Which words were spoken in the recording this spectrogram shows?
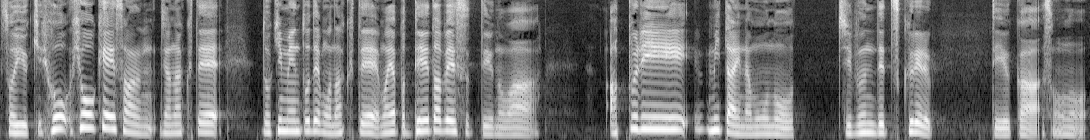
そういう表表計算じゃなくてドキュメントでもなくて、まあ、やっぱデータベースっていうのはアプリみたいなものを自分で作れるっていうかその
